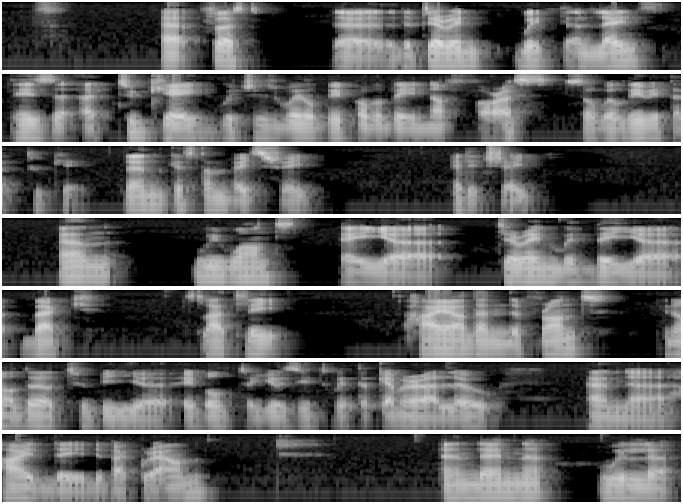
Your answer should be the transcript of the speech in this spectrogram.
Uh, first, the terrain width and length is at 2k, which is will be probably enough for us, so we'll leave it at 2k then custom base shape, edit shape, and we want a uh, terrain with the uh, back slightly higher than the front in order to be uh, able to use it with the camera low and uh, hide the, the background. And then uh, we'll uh,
